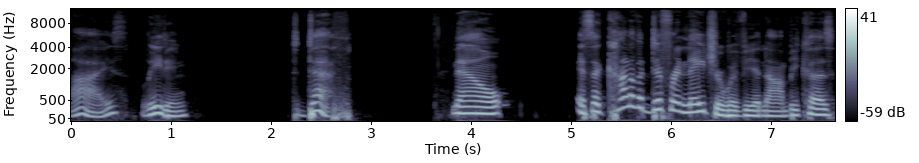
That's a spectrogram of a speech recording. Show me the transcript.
lies leading to death. Now, it's a kind of a different nature with Vietnam because,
